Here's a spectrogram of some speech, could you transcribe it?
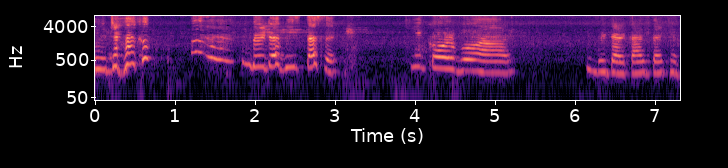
দুইটা দুইটা ভিজতাছে কি করব আর? দুইটার কাজ দেখেন।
